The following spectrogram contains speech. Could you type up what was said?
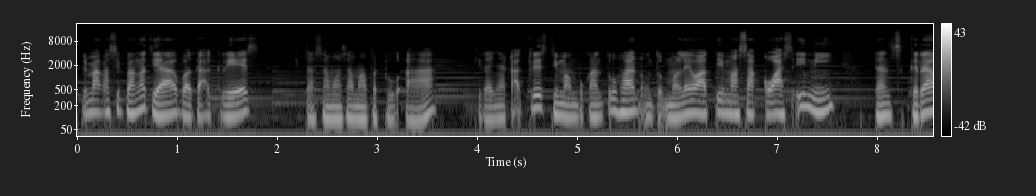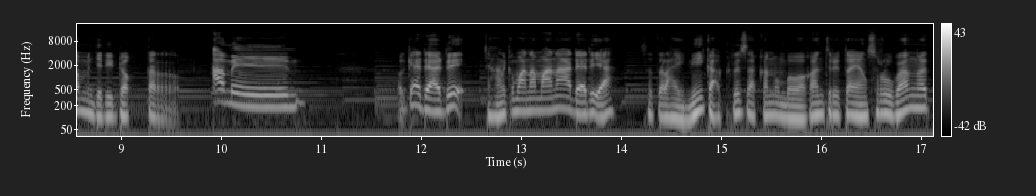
Terima kasih banget ya buat Kak Kris. Kita sama-sama berdoa kiranya Kak Kris dimampukan Tuhan untuk melewati masa koas ini dan segera menjadi dokter. Amin. Oke adik-adik, jangan ke mana-mana adik-adik ya. Setelah ini Kak Kris akan membawakan cerita yang seru banget.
